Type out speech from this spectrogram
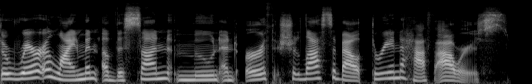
The rare alignment of the sun, moon, and earth should last about three and a half hours.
